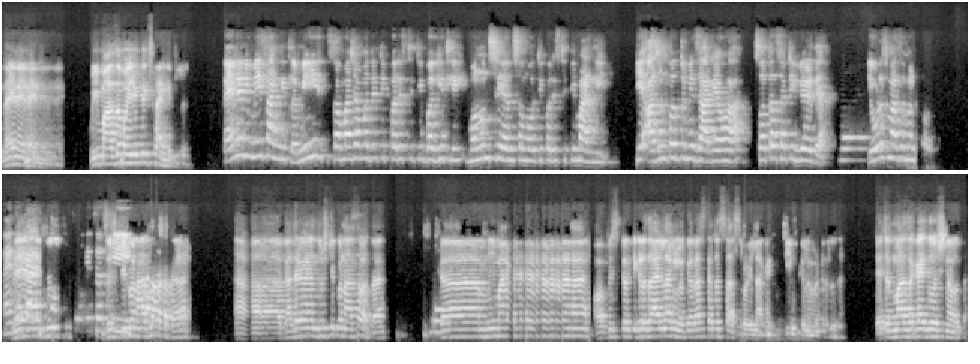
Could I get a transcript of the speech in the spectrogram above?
नाही नाही नाही नाही. मी माझं वैयक्तिक सांगितलं. नाही नाही मी सांगितलं. मी समाजामध्ये ती परिस्थिती बघितली म्हणून स्त्रियांसमोर ती परिस्थिती मांडली की अजून पण तुम्ही जाग्या व्हा स्वतःसाठी वेळ द्या. एवढंच माझं म्हणणं नाहीतर दृष्टिकोन असा होता दृष्टिकोन असा होता का मी माझ्या ऑफिस तिकडे जायला लागलो का रस्त्यातच सासवडी लागायची तीन किलोमीटरला. त्याच्यात माझा काही दोष नव्हता.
